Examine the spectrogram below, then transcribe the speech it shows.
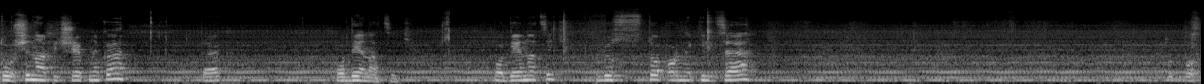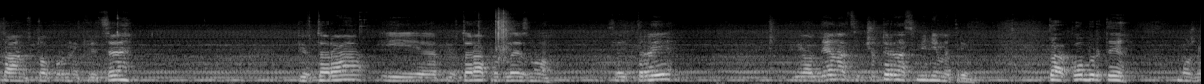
Товщина підшипника. Так. 11. 11 плюс стопорне кільце. Тут поставимо стопорне кільце. Півтора і е, півтора приблизно це 3 і 11, 14 мм. Так, оберти можна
